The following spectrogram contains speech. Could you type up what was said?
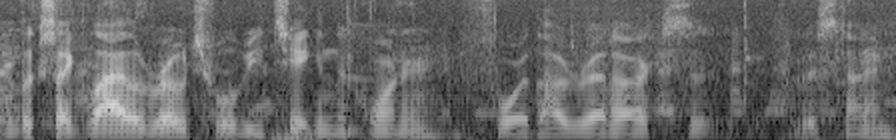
it looks like Lila Roach will be taking the corner for the Redhawks th- this time.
